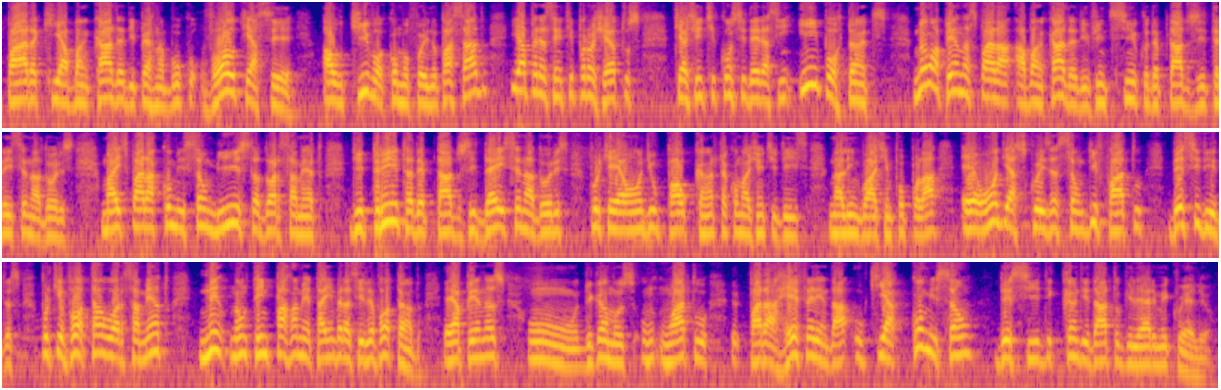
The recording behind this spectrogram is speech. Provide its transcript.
para que a bancada de Pernambuco volte a ser altiva como foi no passado e apresente projetos que a gente considere assim importantes, não apenas para a bancada de 25 deputados e três senadores, mas para a comissão mista do orçamento de 30 deputados e 10 senadores, porque é onde o pau canta, como a gente diz na linguagem popular, é onde as coisas são de fato decididas, porque votar o orçamento nem, não tem parlamentar em Brasília votando, é apenas um, digamos, um, um ato para referendar o que a comissão decide candidato Guilherme Coelho?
